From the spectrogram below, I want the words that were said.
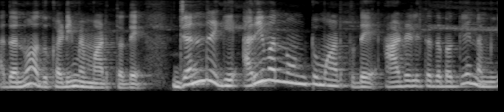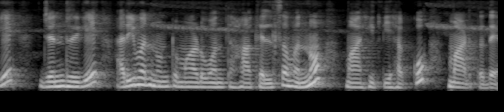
ಅದನ್ನು ಅದು ಕಡಿಮೆ ಮಾಡ್ತದೆ. ಜನರಿಗೆ ಅರಿವನ್ನು ಉಂಟು ಮಾಡ್ತದೆ. ಆಡಳಿತದ ಬಗ್ಗೆ ನಮಗೆ ಜನರಿಗೆ ಅರಿವನ್ನುಂಟು ಮಾಡುವಂತಹ ಕೆಲಸವನ್ನು ಮಾಹಿತಿ ಹಕ್ಕು ಮಾಡ್ತದೆ.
